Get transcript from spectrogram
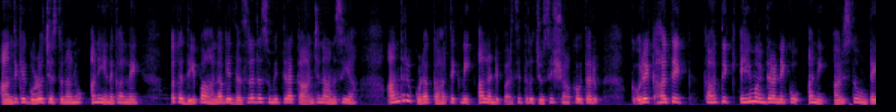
అందుకే గొడవ చేస్తున్నాను అని వెనకాలనే ఒక దీప అలాగే దశరథ సుమిత్ర కాంచన అనసూయ అందరూ కూడా కార్తిక్ని అలాంటి పరిస్థితులు చూసి షాక్ అవుతారు. ఒరే కార్తిక్ కార్తిక్ ఏమైందిరా నీకు అని అరుస్తూ ఉంటే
